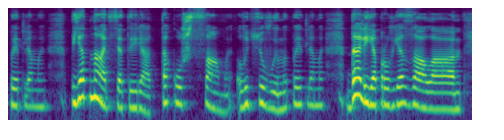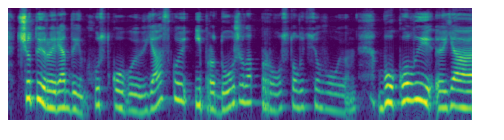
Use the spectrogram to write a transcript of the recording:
петлями, 15 ряд також саме лицьовими петлями. Далі я пров'язала 4 ряди хустковою в'язкою і продовжила просто лицьовою. Бо коли е, я,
